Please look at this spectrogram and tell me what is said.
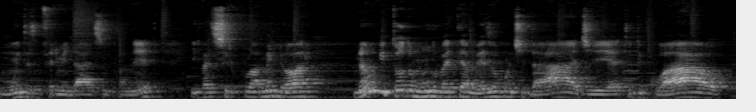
muitas enfermidades no planeta, e vai circular melhor. Não que todo mundo vai ter a mesma quantidade, é tudo igual.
